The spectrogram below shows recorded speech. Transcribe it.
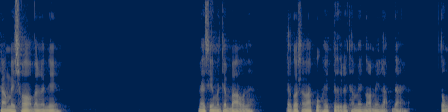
ทางไม่ชอบมันแล้วเนี่ยแม้เสียงมันจะเบานะแต่ก็สามารถปลุกให้ตื่นหรือทำให้นอนไม่หลับได้ ตรง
